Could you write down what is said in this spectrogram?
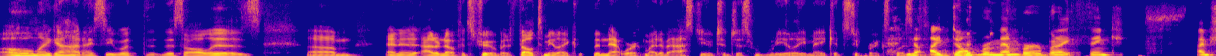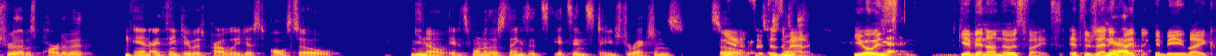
oh my god, I see what th- this all is. Um, and it, I don't know if it's true, but it felt to me like the network might have asked you to just really make it super explicit. No, I don't remember, but I think I'm sure that was part of it, and I think it was probably just also, you know, it's one of those things that's it's in stage directions, so yeah, so it doesn't like, matter. You always yeah. give in on those fights. If there's any yeah. fight that can be like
